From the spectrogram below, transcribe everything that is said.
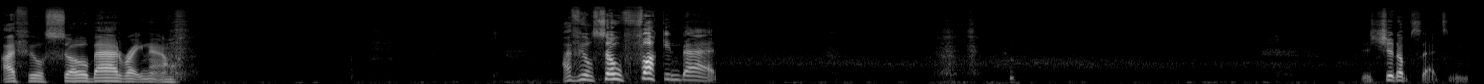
I feel so bad right now. I feel so fucking bad. this shit upsets me.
